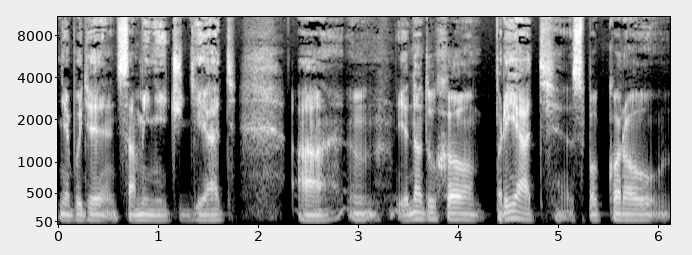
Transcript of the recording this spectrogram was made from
nebude sa mi nič diať a mm, jednoducho prijať s pokorou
